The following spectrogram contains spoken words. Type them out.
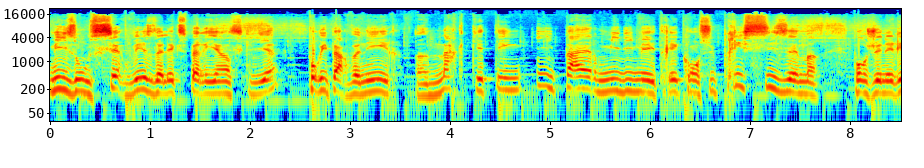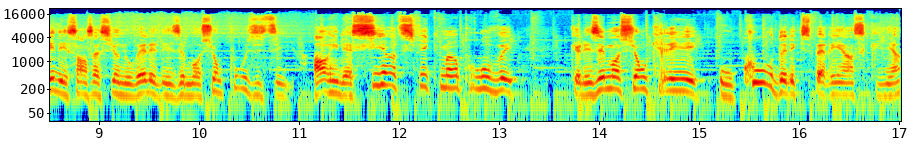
mise au service de l'expérience client? Pour y parvenir, un marketing hyper millimétré conçu précisément pour générer des sensations nouvelles et des émotions positives. Or, il est scientifiquement prouvé que les émotions créées au cours de l'expérience client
